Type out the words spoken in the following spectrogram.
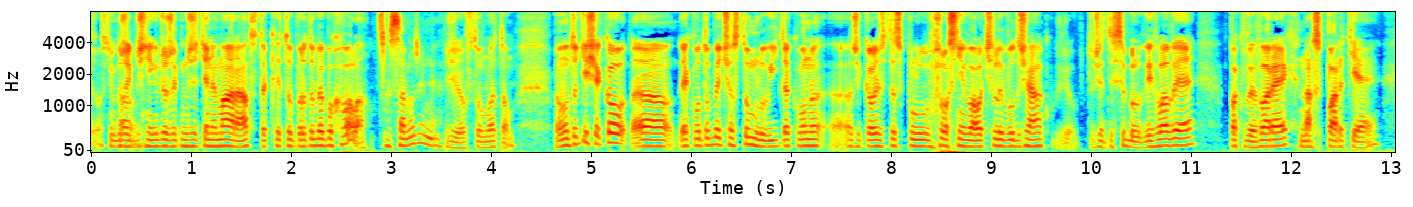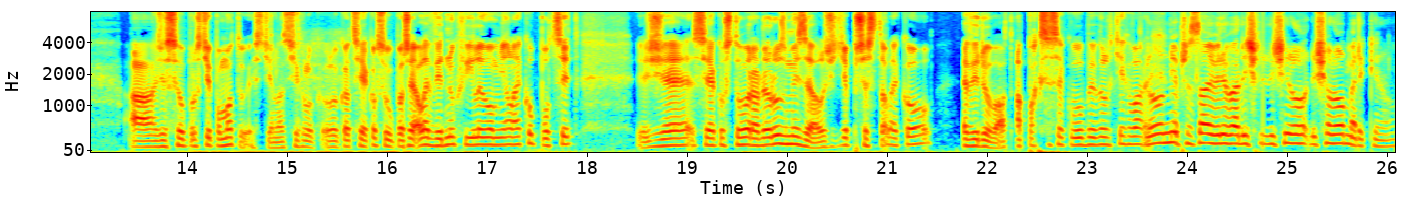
to vlastně, protože když někdo řekne, že tě nemá rád, tak je to pro tebe pochvala. Samozřejmě. Že jo, v tom. No on totiž jako, eh, jak o tobě často mluví, tak on eh, říkal, že jste spolu vlastně válčili od žáků, že jo? Protože ty jsi byl v hlavě, pak ve Varech, na Spartě a že si ho prostě pamatuje z těch lokací jako soupeře, ale v jednu chvíli on měl jako pocit, že si jako z toho radaru zmizel, že tě přestal jako evidovat a pak se jako objevil v těch varech. No, mě přestal evidovat, když, když, šel, když šel do Ameriky, no.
